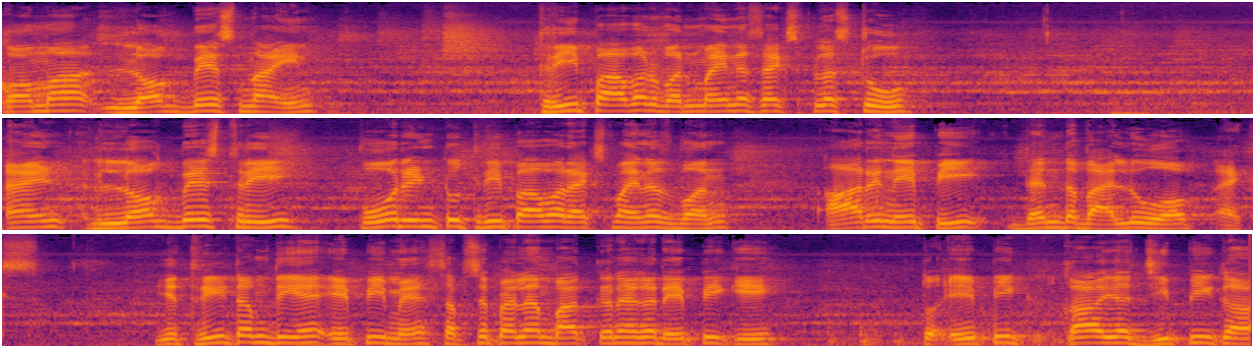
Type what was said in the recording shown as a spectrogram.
comma log base nine three power one minus x plus two and log base three four into three power x minus one are in A P then the value of x ये थ्री टर्म दिए हैं पी में। सबसे पहले हम बात करें अगर ए पी की तो ए पी का या जी पी का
